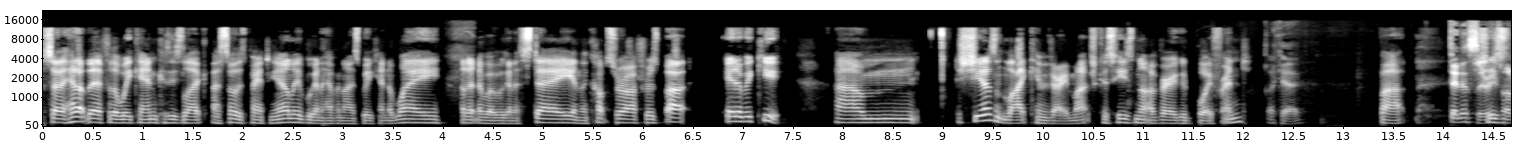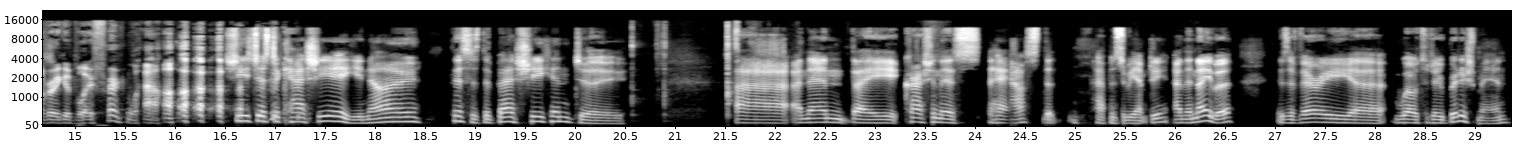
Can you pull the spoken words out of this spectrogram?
so they head up there for the weekend because he's like, I saw this painting earlier. We're gonna have a nice weekend away. I don't know where we're gonna stay, and the cops are after us, but it'll be cute. Um, she doesn't like him very much because he's not a very good boyfriend, Okay. but Denis Leary's not a very good boyfriend. Wow. she's just a cashier, you know. This is the best she can do. Uh, and then they crash in this house that happens to be empty, and the neighbor is a very uh, well-to-do British man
